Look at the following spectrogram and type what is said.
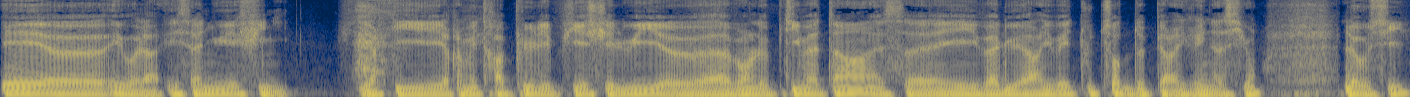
Et, euh, et voilà, et sa nuit est finie. C'est-à-dire qu'il remettra plus les pieds chez lui euh, avant le petit matin. Et, ça- et il va lui arriver toutes sortes de pérégrinations, là aussi,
